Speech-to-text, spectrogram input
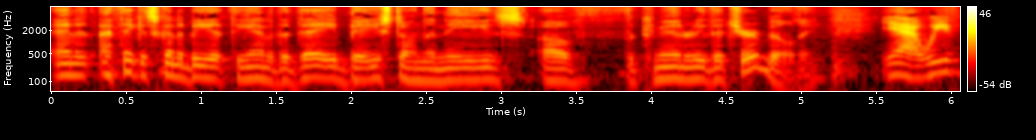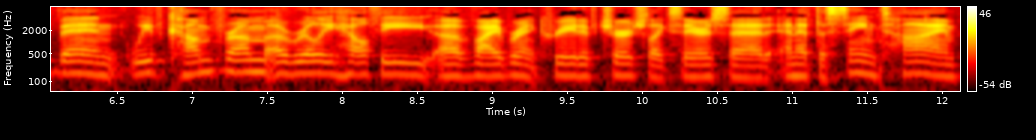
and it, I think it's going to be at the end of the day based on the needs of the community that you're building. Yeah, we've been we've come from a really healthy, uh, vibrant, creative church, like Sarah said, and at the same time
